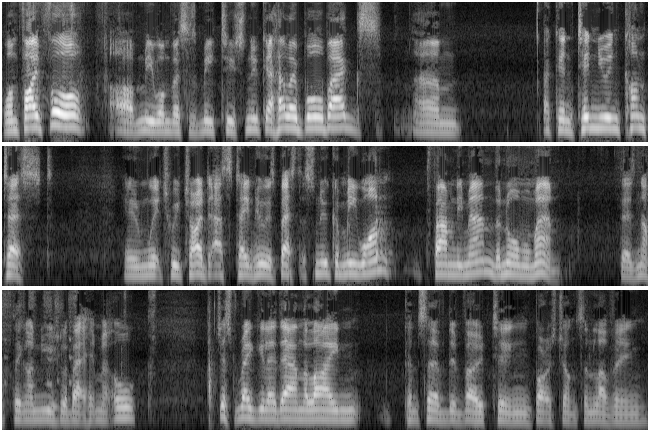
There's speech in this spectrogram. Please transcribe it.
one five four of Me One versus Me Two snooker. Hello, ball bags. Um, a continuing contest in which we tried to ascertain who is best at snooker. Me one, family man, the normal man. There's nothing unusual about him at all. Just regular down the line, Conservative voting, Boris Johnson loving,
